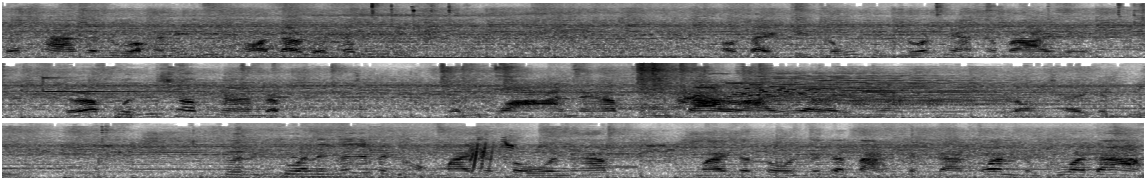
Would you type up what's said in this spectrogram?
พกพาสะดวกอันนี้ที่ถอดแล้วเหลือแค่นี้เอาใส่ติดลงติดรถเนี่ยสบายเลย แต่ว่าคนที่ชอบงานแบบหวานๆนะครับคูต้าไลท์อะไรอย่างเงี้ยลองใช้กันดู ส่วนอีกตัวหนึ่งก็จะเป็นของไม s สโตนนะครับไม s สโตนก็จะต่างจากดาก้อนตรงที่ว่าด้าม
